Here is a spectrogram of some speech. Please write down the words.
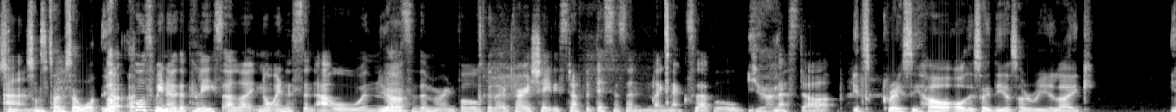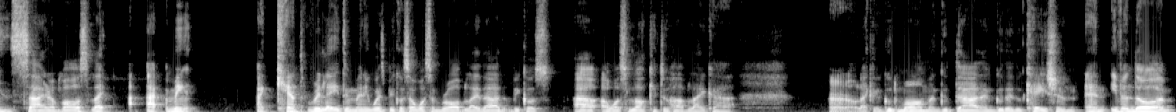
some, and sometimes i want yeah of course, we know the police are like not innocent at all, and Yeah. lots of them are involved with like very shady stuff. But this isn't like next level Yeah. messed up. it's crazy how all these ideas are really like inside of us. Like, I, I mean, I can't relate in many ways because I wasn't brought up like that. Because I, I was lucky to have like a, I don't know, like a good mom, a good dad, and good education. And even though I'm,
